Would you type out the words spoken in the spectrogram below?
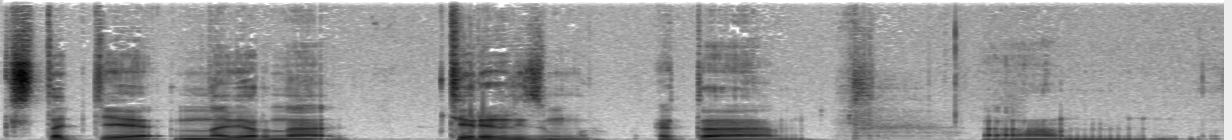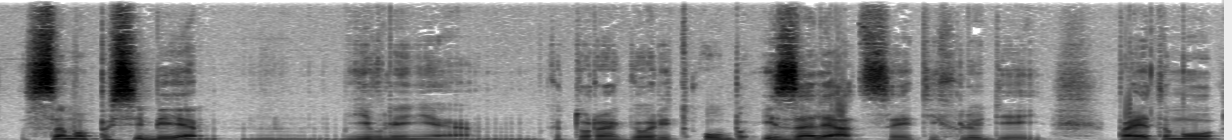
кстати, наверное, терроризм это само по себе явление, которое говорит об изоляции этих людей. Поэтому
